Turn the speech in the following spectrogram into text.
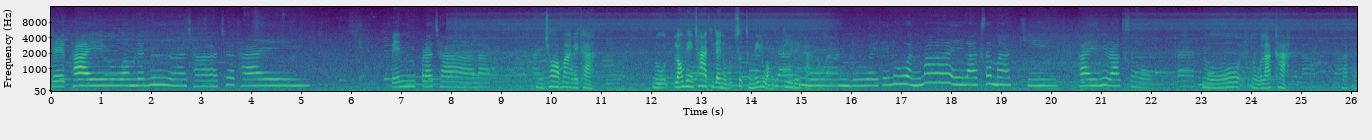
เทศไทยรวมเลือดเนื้อชาติเชื้อไทย เป็นประชารัฐหนูชอบมากเลยค่ะ หนูร้องเพลงชาติทีไรหนูรู้สึกถึงในหลวงทุกทีเลยค่ะ มวลด้วยไทยล้วนไม่รักสามัคคี ไทยนี่รักสงบแต่ที่หนู หนูรักค่ะ รักอะไร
